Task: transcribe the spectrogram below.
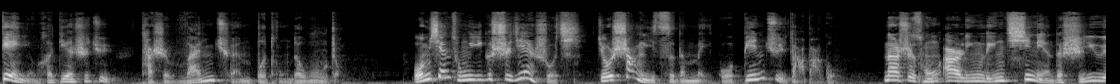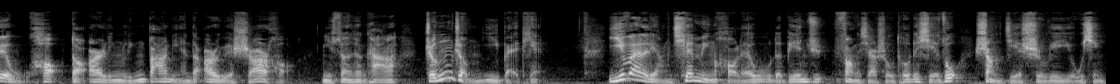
电影和电视剧它是完全不同的物种。我们先从一个事件说起，就是上一次的美国编剧大罢工，那是从二零零七年的十一月五号到二零零八年的二月十二号，你算算看啊，整整一百天。一万两千名好莱坞的编剧放下手头的写作，上街示威游行，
